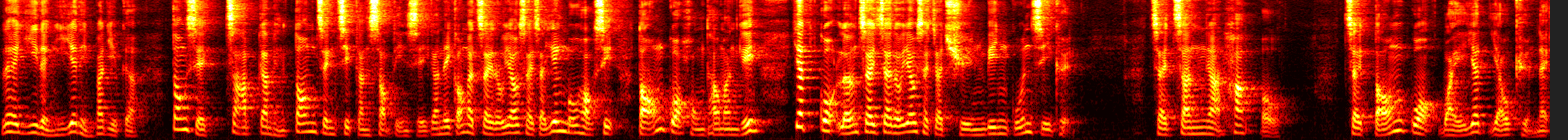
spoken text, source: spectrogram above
你係二零二一年畢業㗎，當時係習近平當政接近十年時間，你講嘅制度優勢就係英武學舌、黨國紅頭文件，一國兩制制度優勢就係全面管治權，就係鎮壓黑暴，就係黨國唯一有權力。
